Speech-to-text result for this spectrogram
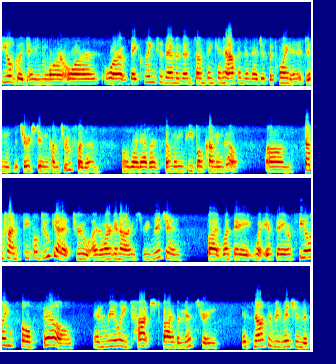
feel good anymore, or or they cling to them and then something can happen and they're disappointed. It didn't. The church didn't come through for them, or whatever. So many people come and go. Um, sometimes people do get it through an organized religion, but what they if they are feeling fulfilled and really touched by the mystery, it's not the religion that's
